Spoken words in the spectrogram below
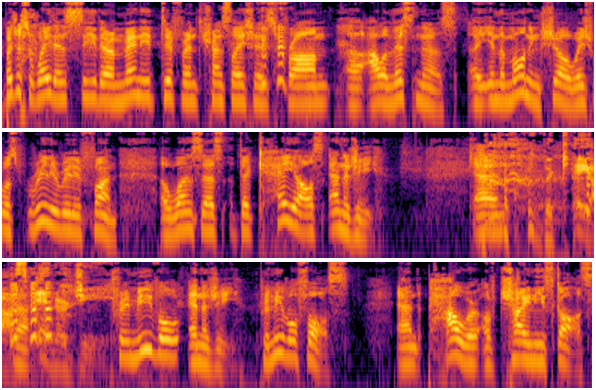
but just wait and see. There are many different translations from uh, our listeners uh, in the morning show, which was really really fun. Uh, one says the chaos energy, and the chaos yeah, energy, primeval energy, primeval force, and power of Chinese gods.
